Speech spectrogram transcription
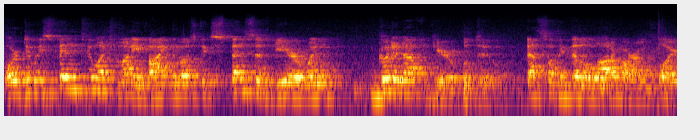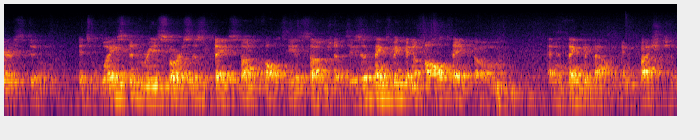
Or do we spend too much money buying the most expensive gear when good enough gear will do. That's something that a lot of our employers do. It's wasted resources based on faulty assumptions. These are things we can all take home and think about and question.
